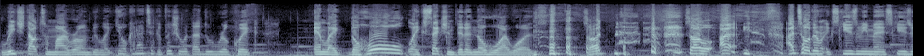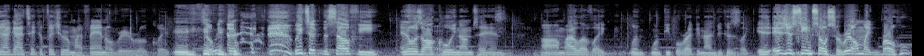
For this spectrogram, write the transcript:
reached out to my row and be like, "Yo, can I take a picture with that dude real quick?" And like the whole like section didn't know who I was. so I so I I told them, "Excuse me, man, excuse me, I got to take a picture with my fan over here real quick." so we took we took the selfie and it was all cool, you know what I'm saying? Um I love like when when people recognize because like it, it just seems so surreal. I'm like, "Bro, who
